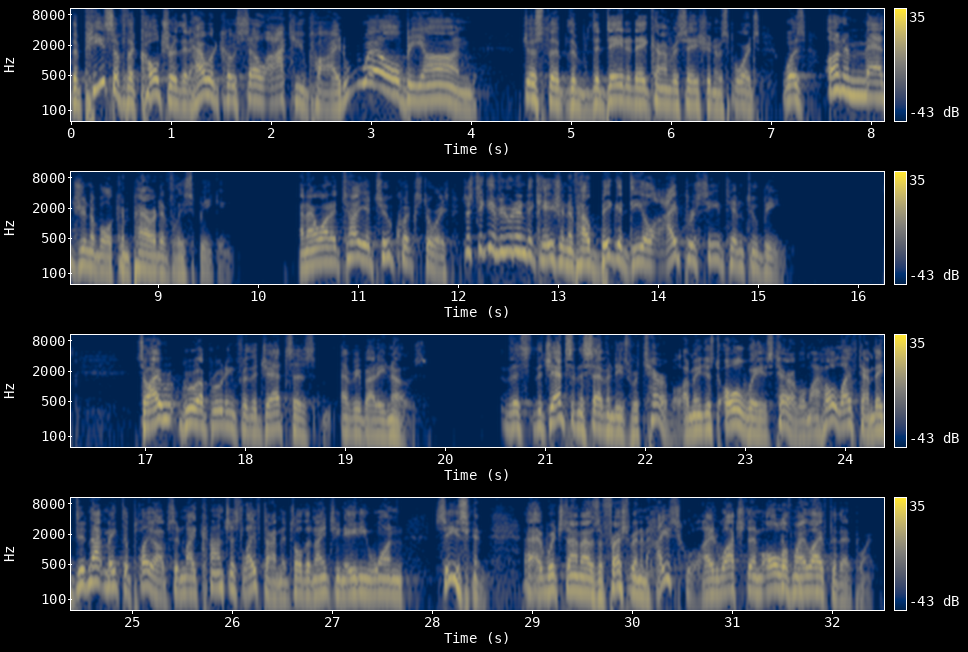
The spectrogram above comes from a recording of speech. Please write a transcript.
the piece of the culture that Howard Cosell occupied, well beyond just the the, the day-to-day conversation of sports, was unimaginable comparatively speaking. And I want to tell you two quick stories, just to give you an indication of how big a deal I perceived him to be. So I grew up rooting for the Jets, as everybody knows. The Jets in the 70s were terrible. I mean, just always terrible. My whole lifetime. They did not make the playoffs in my conscious lifetime until the 1981 season, at which time I was a freshman in high school. I had watched them all of my life to that point.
